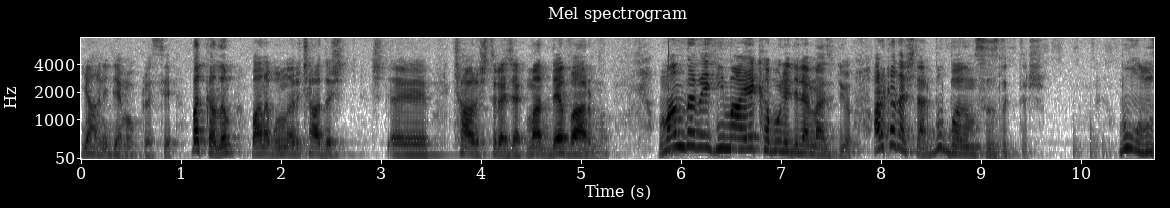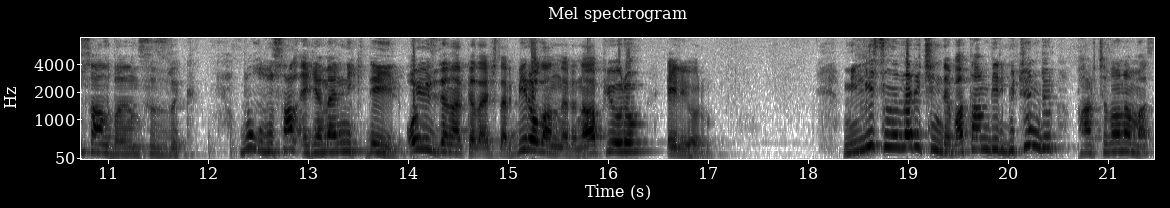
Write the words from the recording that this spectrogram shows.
yani demokrasi. Bakalım bana bunları çağdaş, e, çağrıştıracak madde var mı? Manda ve himaye kabul edilemez diyor. Arkadaşlar bu bağımsızlıktır. Bu ulusal bağımsızlık. Bu ulusal egemenlik değil. O yüzden arkadaşlar bir olanları ne yapıyorum? Eliyorum. Milli sınırlar içinde vatan bir bütündür, parçalanamaz.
